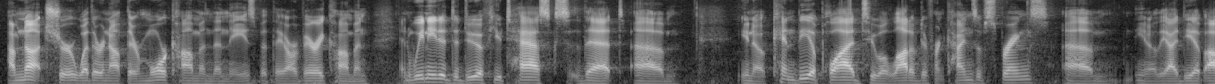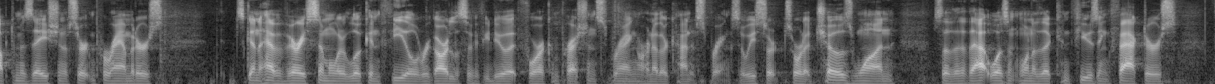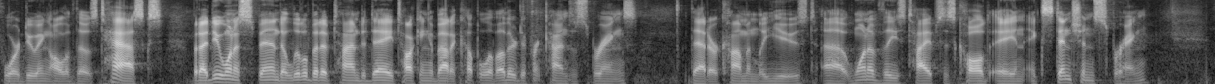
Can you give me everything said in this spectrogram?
I'm not sure whether or not they're more common than these, but they are very common. And we needed to do a few tasks that um, you know, can be applied to a lot of different kinds of springs. Um, you know, the idea of optimization of certain parameters, it's going to have a very similar look and feel regardless of if you do it for a compression spring or another kind of spring. So we sort, sort of chose one so that that wasn't one of the confusing factors for doing all of those tasks. But I do want to spend a little bit of time today talking about a couple of other different kinds of springs that are commonly used. Uh, one of these types is called a, an extension spring.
